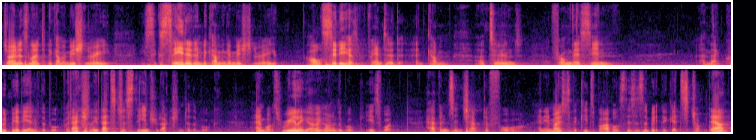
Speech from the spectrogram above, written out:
Jonah's learnt to become a missionary. He succeeded in becoming a missionary. The whole city has repented and come uh, turned from their sin and that could be the end of the book. But actually, that's just the introduction to the book. And what's really going on in the book is what happens in chapter 4. And in most of the kids' Bibles, this is the bit that gets chopped out,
